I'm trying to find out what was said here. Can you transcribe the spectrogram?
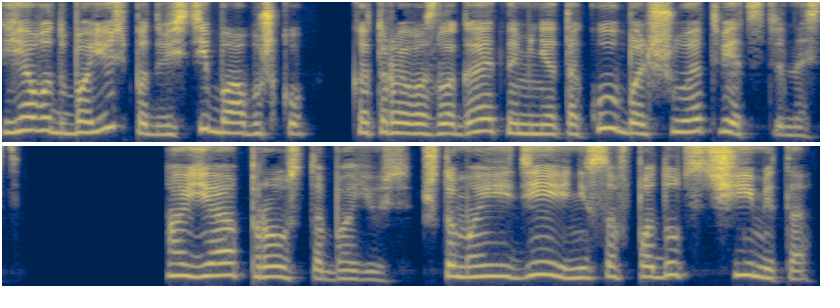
«Я вот боюсь подвести бабушку, которая возлагает на меня такую большую ответственность. А я просто боюсь, что мои идеи не совпадут с чьими-то,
